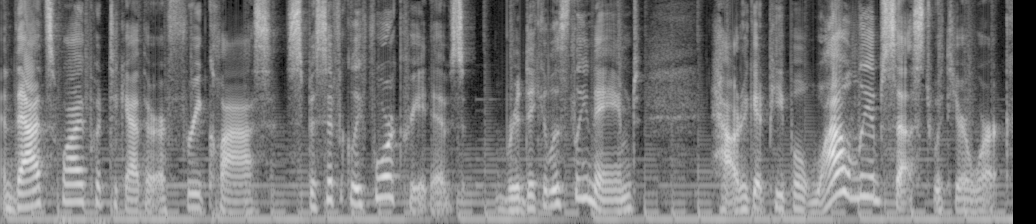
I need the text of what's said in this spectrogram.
And that's why I put together a free class specifically for creatives, ridiculously named How to Get People Wildly Obsessed with Your Work.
